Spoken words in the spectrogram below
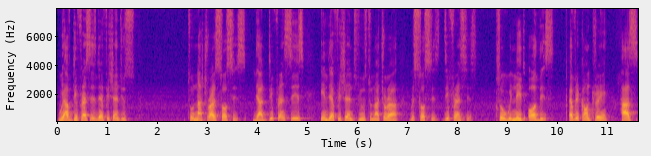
We have differences in the efficient use to natural resources. There are differences in the efficient use to natural resources, differences. So we need all this. Every country has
